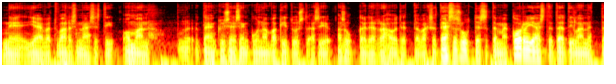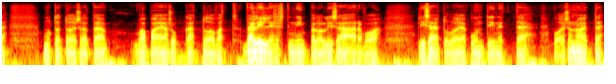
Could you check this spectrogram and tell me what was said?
ne jäävät varsinaisesti oman tämän kyseisen kunnan vakituista asukkaiden rahoitettavaksi. Tässä suhteessa tämä korjaisi tätä tilannetta, mutta toisaalta vapaa-asukkaat tuovat välillisesti niin paljon lisäarvoa, lisätuloja kuntiin, että voi sanoa, että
